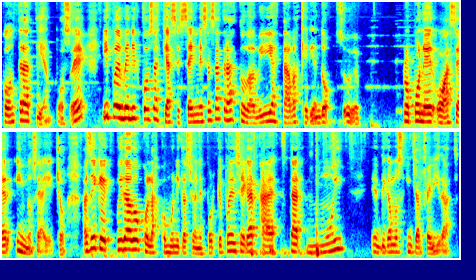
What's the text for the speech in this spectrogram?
contratiempos, ¿eh? Y pueden venir cosas que hace seis meses atrás todavía estabas queriendo proponer o hacer y no se ha hecho. Así que cuidado con las comunicaciones porque pueden llegar a estar muy, eh, digamos, interferidas.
